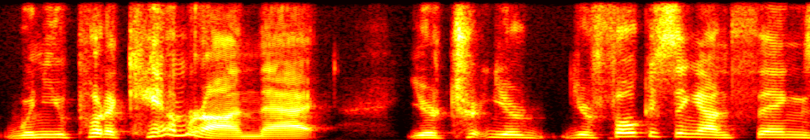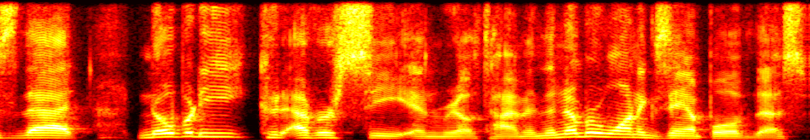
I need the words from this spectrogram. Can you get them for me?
When you put a camera on that, you're you're you're focusing on things that nobody could ever see in real time. And the number one example of this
